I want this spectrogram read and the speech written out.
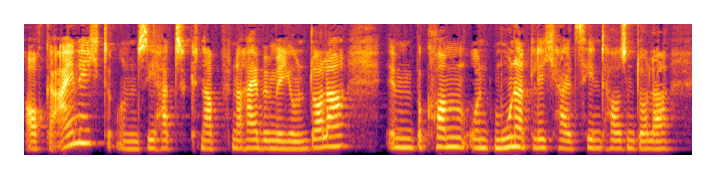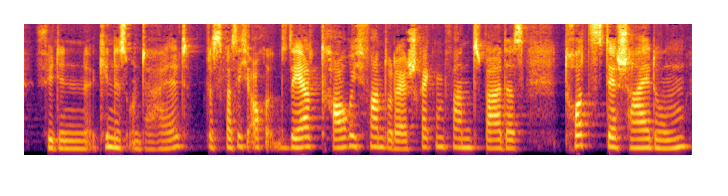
auch geeinigt und sie hat knapp eine halbe Million Dollar ähm, bekommen und monatlich halt 10.000 Dollar für den Kindesunterhalt. Das, was ich auch sehr traurig fand oder erschreckend fand, war, dass trotz der Scheidung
